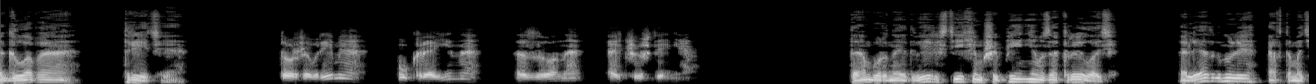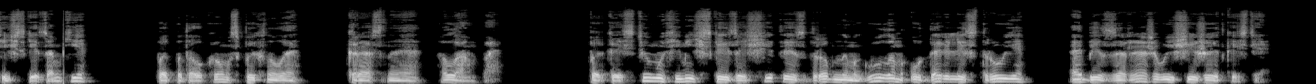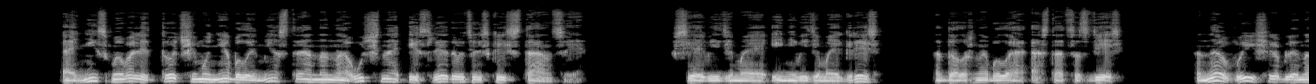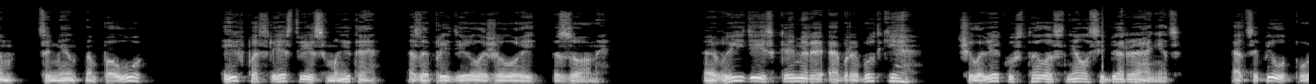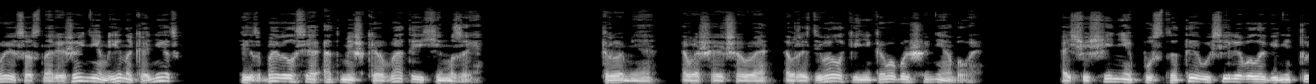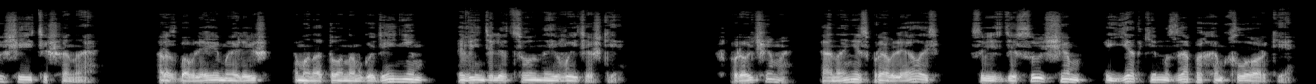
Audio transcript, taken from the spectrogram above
Глава третья. В то же время Украина – зона отчуждения. Тамбурная дверь с тихим шипением закрылась. Лязгнули автоматические замки. Под потолком вспыхнула красная лампа. По костюму химической защиты с дробным гулом ударили струи обеззараживающей жидкости. Они смывали то, чему не было места на научно-исследовательской станции. Вся видимая и невидимая грязь должна была остаться здесь, на выщербленном цементном полу и впоследствии смыта за пределы жилой зоны. Выйдя из камеры обработки, человек устало снял себе ранец, оцепил пояс со снаряжением и, наконец, избавился от мешковатой химзы. Кроме вошедшего в раздевалке никого больше не было. Ощущение пустоты усиливала гнетущая тишина, разбавляемая лишь монотонным гудением вентиляционной вытяжки. Впрочем, она не справлялась с вездесущим едким запахом хлорки.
